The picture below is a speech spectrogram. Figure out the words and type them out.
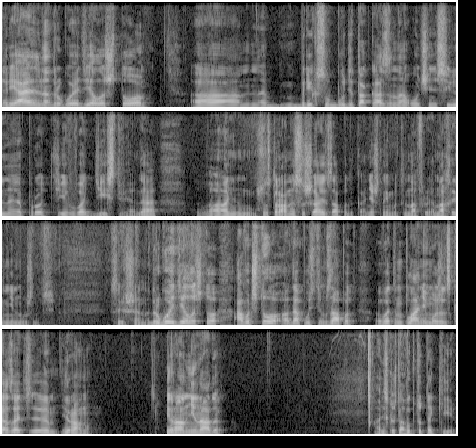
реально. Другое дело, что БРИКСу будет оказано очень сильное противодействие. Да? А со стороны США и Запада, конечно, им это нахрен, не нужно все. Совершенно. Другое дело, что... А вот что, допустим, Запад в этом плане может сказать э, Ирану? Иран не надо. Они скажут, а вы кто такие?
